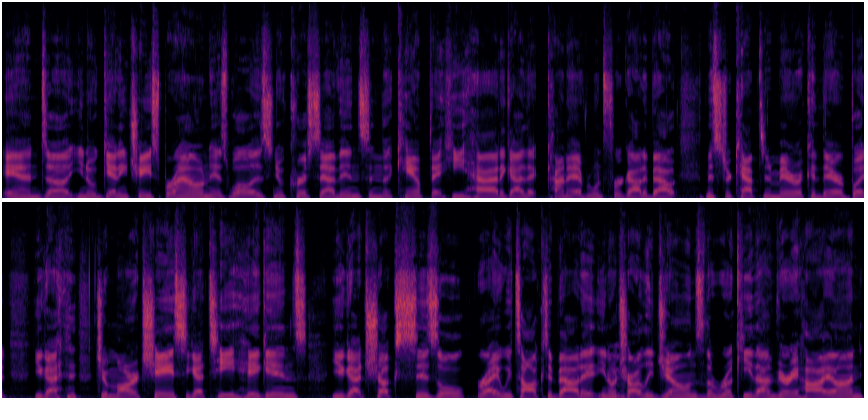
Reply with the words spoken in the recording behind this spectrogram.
and uh, you know getting Chase Brown as well as you know Chris Evans and the camp that he had, a guy that kind of everyone forgot about, Mr. Captain America there, but you got Jamal. Ja'Marr Chase, you got Tee Higgins, you got Chuck Sizzle, right? We talked about it. You know, mm-hmm. Charlie Jones, the rookie that I'm very high on.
